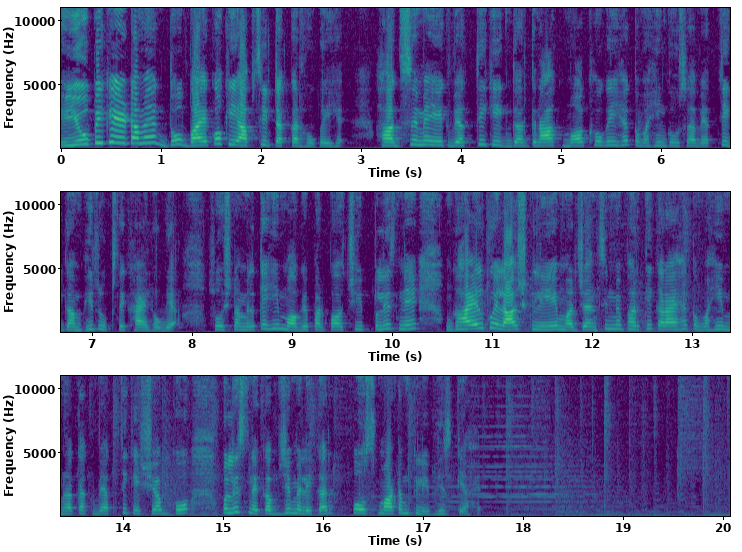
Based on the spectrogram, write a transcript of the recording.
UP के एटा में दो बाइकों की आपसी टक्कर हो गई है। हादसे में एक व्यक्ति की दर्दनाक मौत हो गई है तो वहीं दूसरा व्यक्ति गंभीर रूप से घायल हो गया। सूचना मिलते ही मौके पर पहुँची पुलिस ने घायल को इलाज के लिए इमरजेंसी में भर्ती कराया है तो वहीं मृतक व्यक्ति के शव को पुलिस ने कब्जे में लेकर पोस्टमार्टम के लिए भेज दिया है।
